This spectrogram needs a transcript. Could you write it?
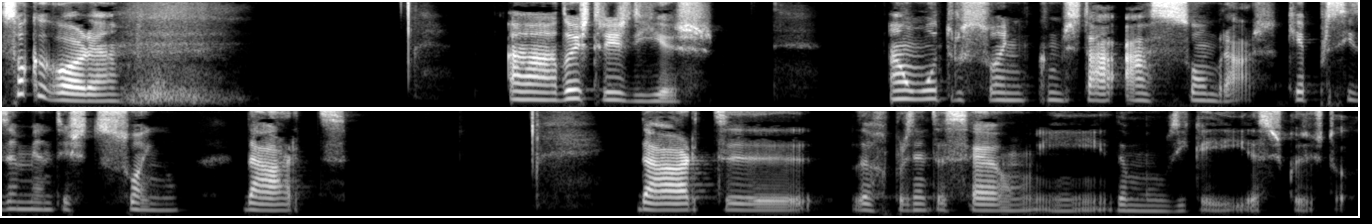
Só que agora, há dois, três dias, há um outro sonho que me está a assombrar, que é precisamente este sonho da arte. Da arte, da representação e da música e essas coisas todas.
